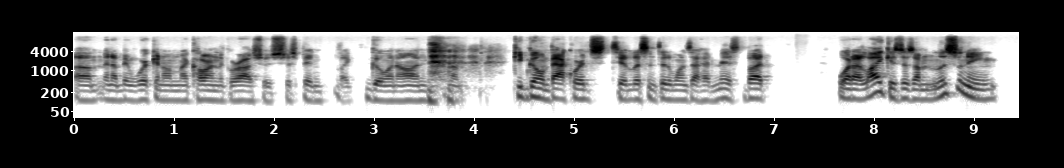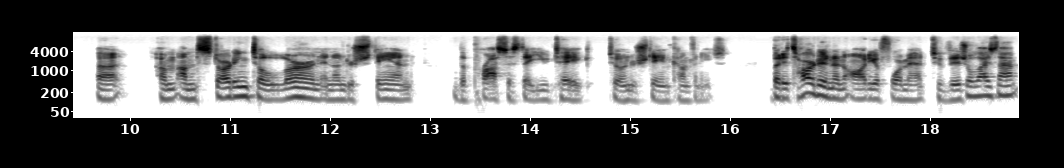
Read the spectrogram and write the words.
Um, and I've been working on my car in the garage, so it's just been like going on. Um, keep going backwards to listen to the ones I had missed. But what I like is as I'm listening, uh, I'm, I'm starting to learn and understand the process that you take to understand companies. But it's hard in an audio format to visualize that.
